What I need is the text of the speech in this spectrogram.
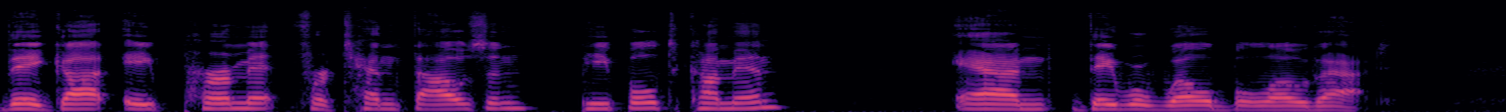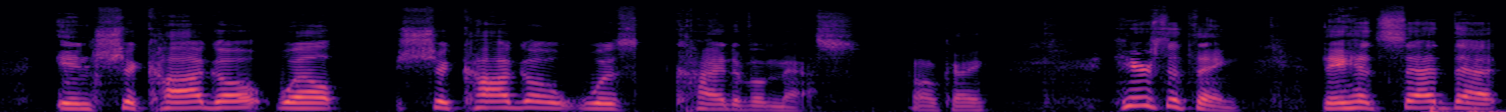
they got a permit for 10,000 people to come in, and they were well below that. In Chicago, well, Chicago was kind of a mess. Okay. Here's the thing they had said that,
